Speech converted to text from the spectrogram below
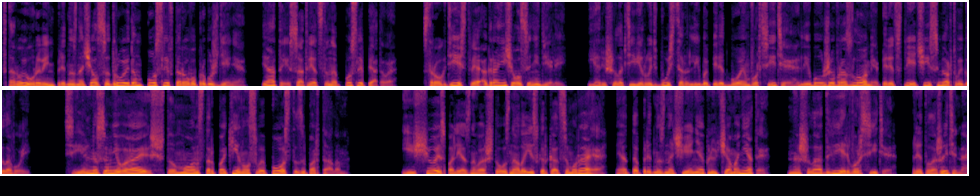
Второй уровень предназначался дроидам после второго пробуждения, пятый, соответственно, после пятого. Срок действия ограничивался неделей. Я решил активировать бустер либо перед боем в Орсити, либо уже в разломе перед встречей с мертвой головой. Сильно сомневаюсь, что монстр покинул свой пост за порталом. Еще из полезного, что узнала искорка от самурая, это предназначение ключа монеты. Нашла дверь в Орсити. Предположительно,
